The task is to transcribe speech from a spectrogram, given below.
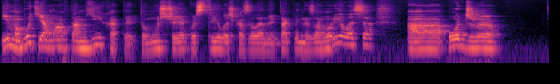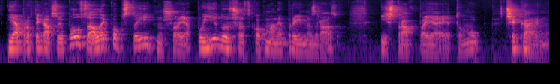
І, мабуть, я мав там їхати, тому що якось стрілочка зеленої так і не загорілася. А отже, я провтикав свою полосу, але коп стоїть. Ну що, я поїду, що коп мене прийме зразу. І штраф паяє, тому чекаємо.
